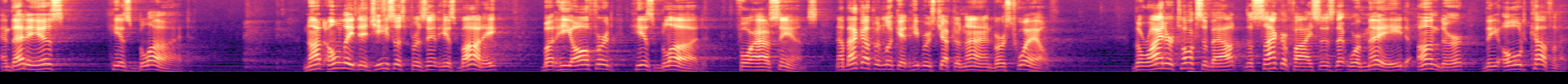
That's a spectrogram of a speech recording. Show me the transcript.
and that is his blood. Not only did Jesus present his body, but he offered his blood for our sins. Now, back up and look at Hebrews chapter 9, verse 12. The writer talks about the sacrifices that were made under the old covenant.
